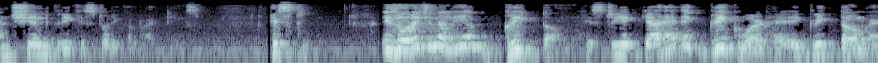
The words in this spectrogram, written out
ancient Greek historical writings history is originally a Greek term हिस्ट्री एक क्या है एक ग्रीक वर्ड है एक ग्रीक टर्म है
